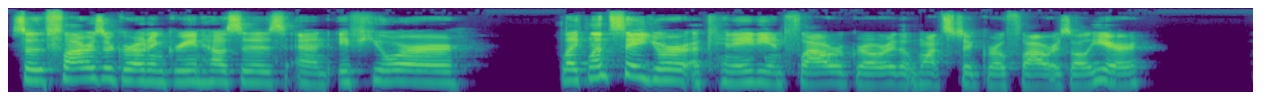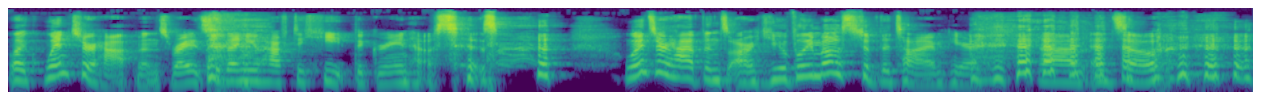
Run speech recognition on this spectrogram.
So the flowers are grown in greenhouses, and if you're, like, let's say you're a Canadian flower grower that wants to grow flowers all year, like winter happens, right? So then you have to heat the greenhouses. winter happens arguably most of the time here. Um, and so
